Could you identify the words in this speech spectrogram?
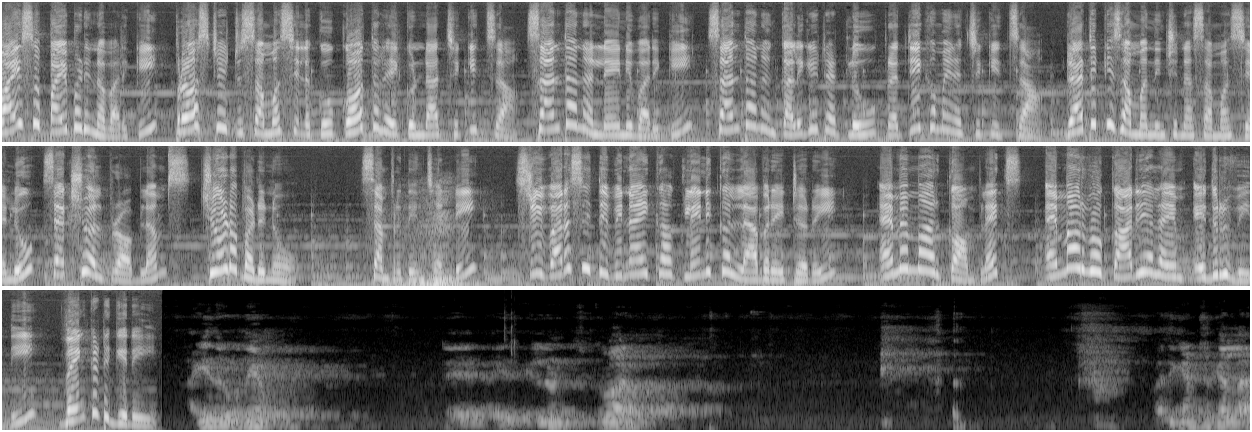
వయసు పైబడిన వారికి ప్రోస్టేట్ సమస్యలకు కోత లేకుండా చికిత్స సంతానం లేని వారికి సంతానం కలిగేటట్లు ప్రత్యేకమైన చికిత్స. రతికి సంబంధించిన సమస్యలు సెక్షువల్ ప్రాబ్లమ్స్ చూడబడును. సంప్రదించండి. Shri Varasiddhi Vinayaka clinical laboratory MMR complex MRO కార్యాలయం ఎదురు వీధి వెంకటగిరి. ఐదు ఉదయం ఎల్లుండి శుక్రవారం. పది గంటలకల్లా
